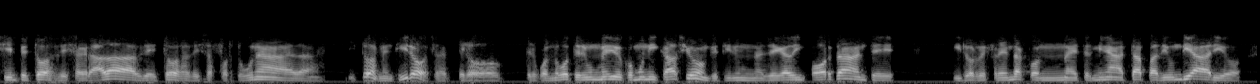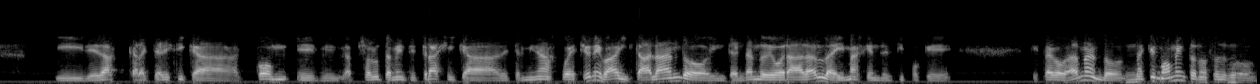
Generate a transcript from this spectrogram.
siempre todas desagradables, todas desafortunadas y todas mentirosas, pero pero cuando vos tenés un medio de comunicación que tiene una llegada importante y lo refrendas con una determinada etapa de un diario, y le das característica eh, absolutamente trágica a determinadas cuestiones, va instalando, intentando devorar la imagen del tipo que, está gobernando. En aquel momento nosotros,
